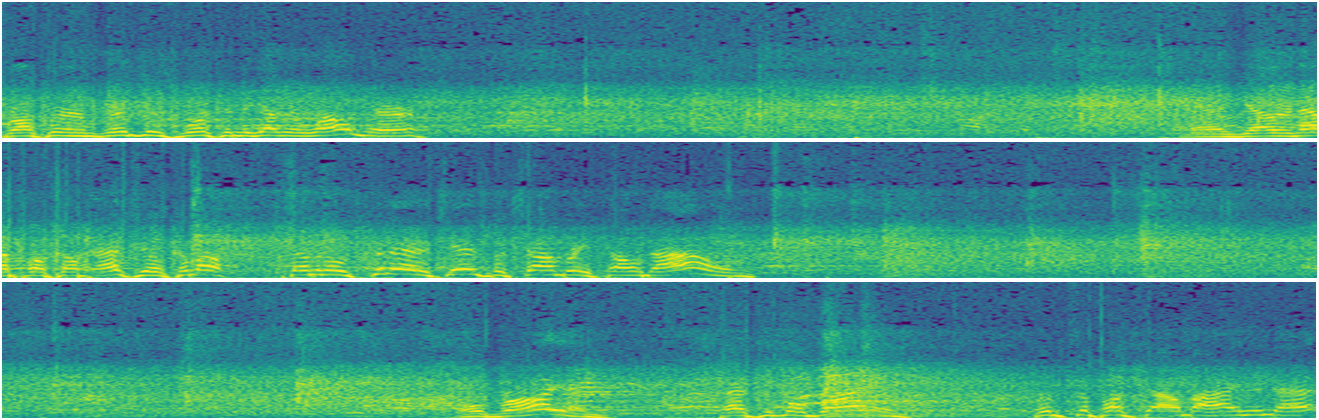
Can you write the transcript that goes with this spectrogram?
Brucker and Bridges working together well there. And gathering that puck up. Actually, come out. Seminoles could have a chance, but Chambray fell down. O'Brien. Patrick O'Brien. Flips the puck down behind the net.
